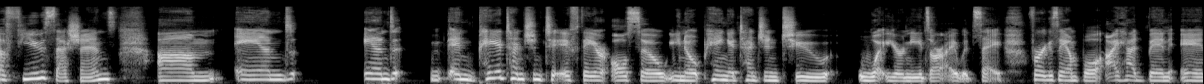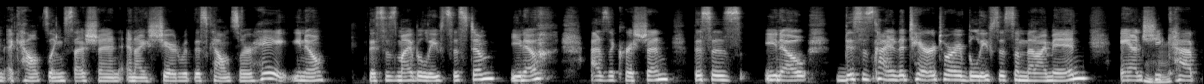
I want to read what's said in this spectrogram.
a few sessions. Um, and, and, and pay attention to if they are also, you know, paying attention to what your needs are, I would say. For example, I had been in a counseling session and I shared with this counselor, hey, you know, this is my belief system, you know, as a Christian. This is, you know, this is kind of the territory belief system that I'm in. And she kept,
